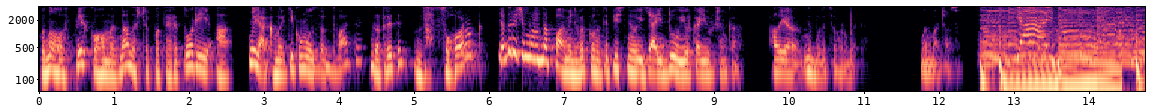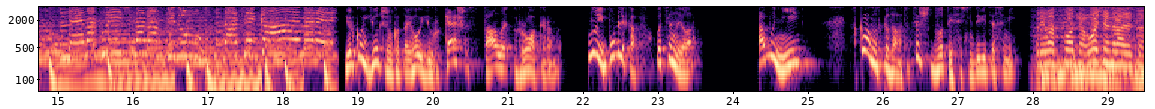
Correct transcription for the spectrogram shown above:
одного з тих, кого ми знали ще по території А. Ну як ми, ті кому за 20, за 30, за 40? Я, до речі, можу на пам'ять виконати пісню Я йду Юрка Юрченка, але я не буду цього робити, бо немає часу. Я йду, не наклич на нас біду, зачекай мене. Юрко Юрченко та його Юркеш стали рокерами. Ну і публіка оцінила. Або ні. Складно сказати, це ж 2000 дивіться самі. Превосходно, очень нравится.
